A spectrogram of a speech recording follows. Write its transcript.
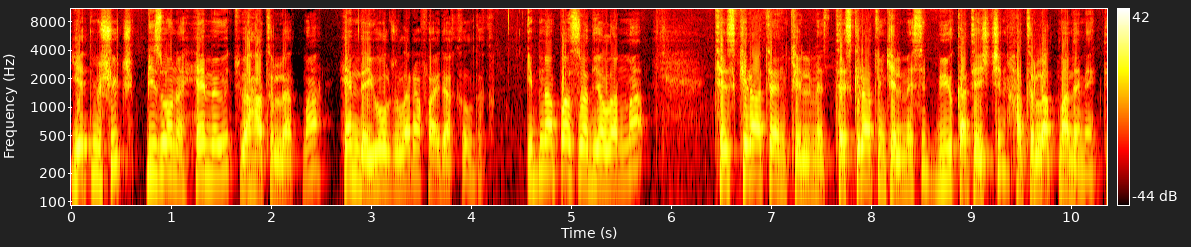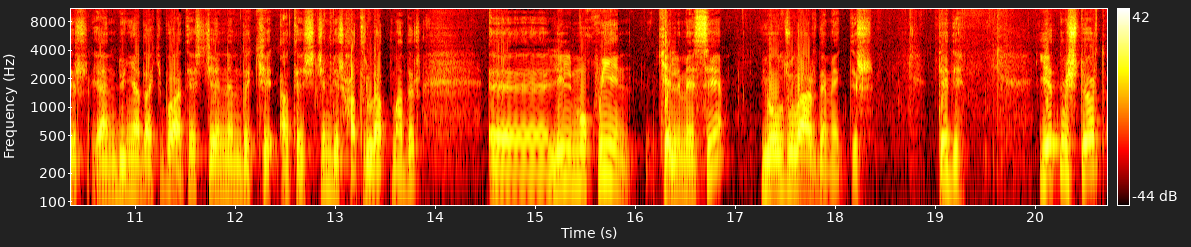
73. Biz onu hem öğüt ve hatırlatma hem de yolculara fayda kıldık. İbn Abbas radıyallahu anh, tezkiraten kelimesi, tezkiratun kelimesi büyük ateş için hatırlatma demektir. Yani dünyadaki bu ateş cehennemdeki ateş için bir hatırlatmadır. Ee, lil mukvin kelimesi yolcular demektir dedi. 74.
